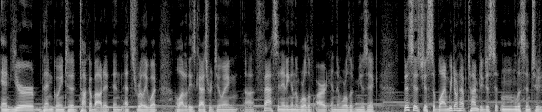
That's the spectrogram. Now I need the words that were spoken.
and you're then going to talk about it. And that's really what a lot of these guys were doing. Uh, fascinating in the world of art and the world of music. This is just sublime. We don't have time to just sit and listen to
